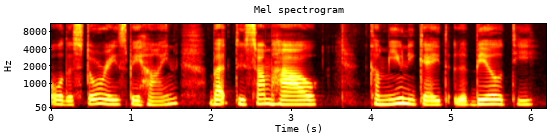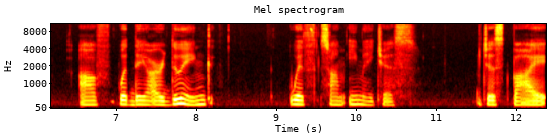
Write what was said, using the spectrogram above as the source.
all the stories behind, but to somehow communicate the beauty of what they are doing with some images just by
